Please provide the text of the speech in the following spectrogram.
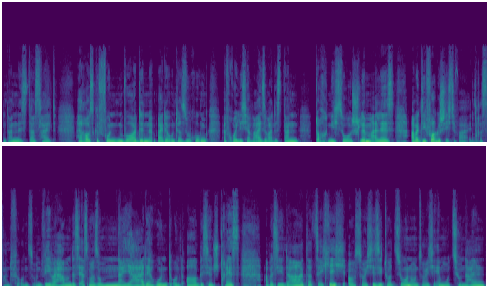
Und dann ist das halt herausgefunden worden bei der Untersuchung. Erfreulicherweise war das dann doch nicht so schlimm alles. Aber die Vorgeschichte war interessant für uns. Und wir haben das erstmal so, hm, na ja, der Hund und oh, ein bisschen Stress. Aber siehe da, tatsächlich auch solche Situationen und solche emotionalen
